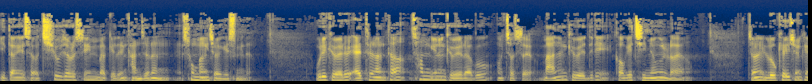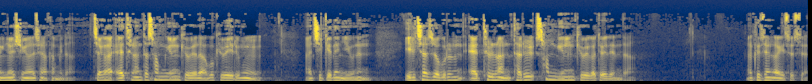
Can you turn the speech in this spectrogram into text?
이 땅에서 치유자로 쓰임받게 된 간절한 소망이 저에게 있습니다. 우리 교회를 애틀란타 섬기는 교회라고 지었어요. 많은 교회들이 거기에 지명을 넣어요. 저는 location이 굉장히 중요하다고 생각합니다. 제가 애틀란타 섬기는 교회라고 교회 이름을 짓게 된 이유는 1차적으로는 애틀란타를 섬기는 교회가 되어야 된다. 그 생각이 있었어요.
